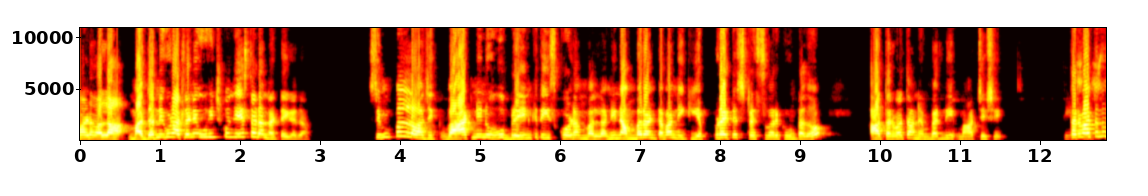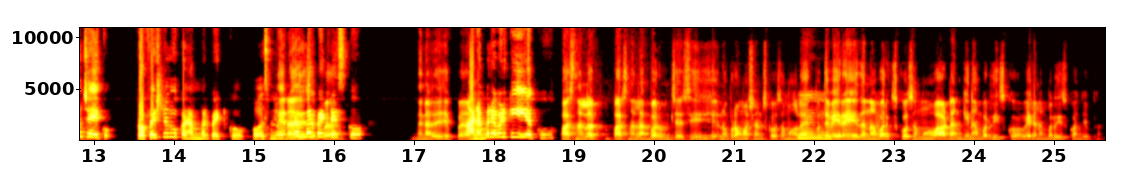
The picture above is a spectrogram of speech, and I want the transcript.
వాడు వాళ్ళ మదర్ని కూడా అట్లనే ఊహించుకొని చేస్తాడు అన్నట్టే కదా. Simple logic. వాటిని నువ్వు బ్రెయిన్కి తీసుకోవడం వల్ల నీ నంబర్ అంటావా నీకు ఎప్పుడైతే స్ట్రెస్ వరకు ఉంటుందో ఆ తర్వాత ఆ నెంబర్ని మార్చేసేయి తర్వాత నువ్వు చేయకు. ప్రొఫెషనల్ ఒక నెంబర్ పెట్టుకో. పర్సనల్ ఒక నెంబర్. పెట్టేసుకో. నేను అదే చెప్పా. ఆ నెంబర్ ఎవరికి ఇయ్యకు? పర్సనల్ పర్సనల్ నెంబర్ ఉంచేసి నువ్వు ప్రమోషన్స్ కోసమో లేకపోతే. వేరే ఏదైనా వర్క్స్ కోసమో వాడడానికి నెంబర్ తీసుకో వేరే నెంబర్ తీసుకో అని చెప్పాను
